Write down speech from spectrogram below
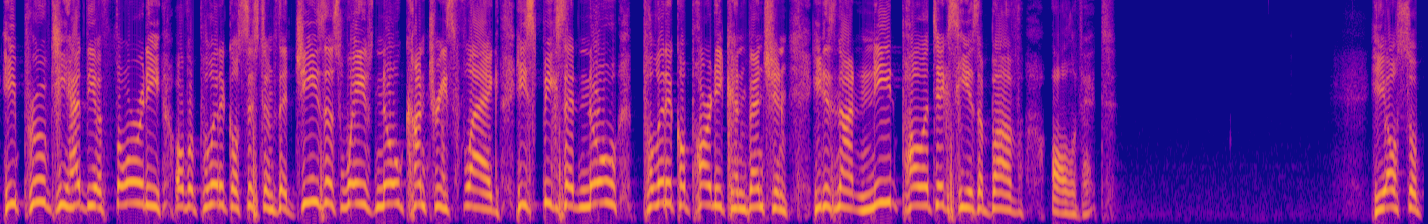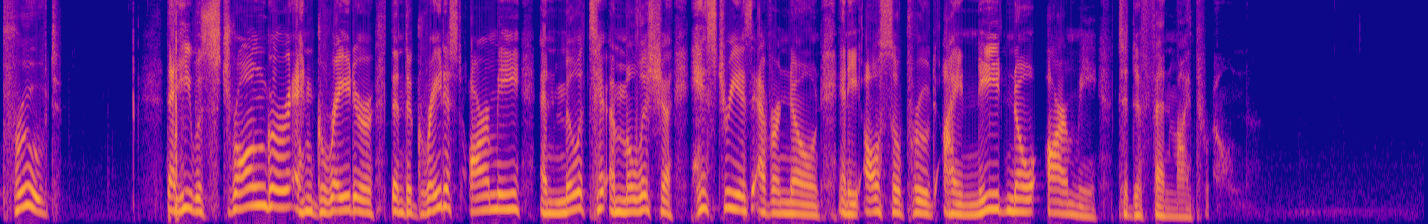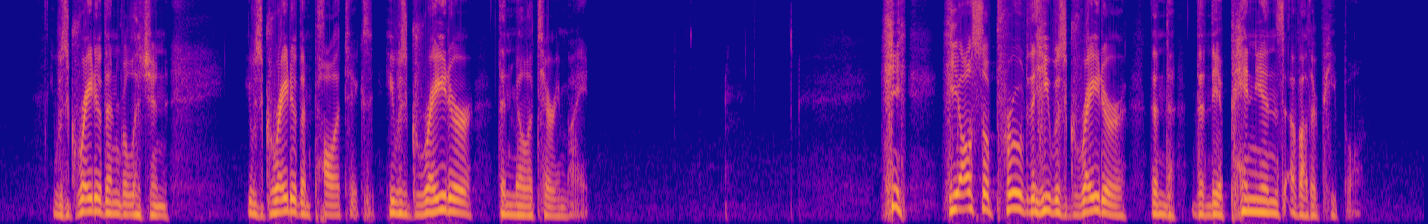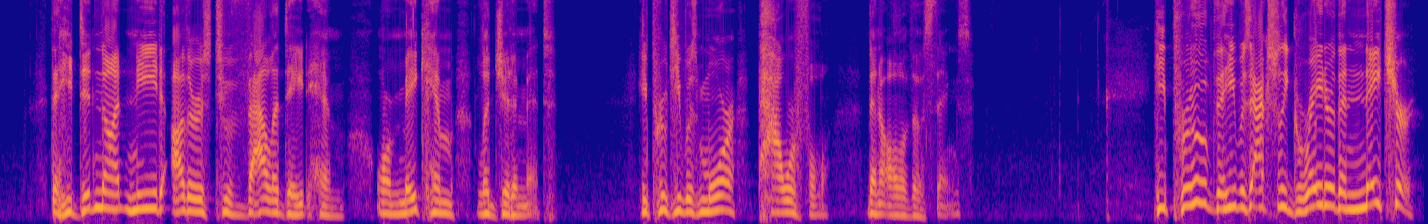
He proved he had the authority over political systems, that Jesus waves no country's flag. He speaks at no political party convention. He does not need politics, he is above all of it. He also proved that he was stronger and greater than the greatest army and military, uh, militia history has ever known. And he also proved, I need no army to defend my throne. He was greater than religion. He was greater than politics. He was greater than military might. He, he also proved that he was greater than the, than the opinions of other people that he did not need others to validate him or make him legitimate. He proved he was more powerful than all of those things. He proved that he was actually greater than nature,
